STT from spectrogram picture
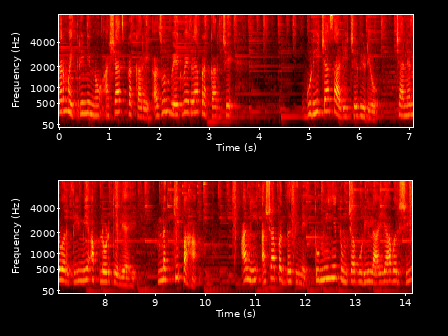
तर मैत्रिणींनो अशाच प्रकारे अजून वेगवेगळ्या प्रकारचे गुढीच्या साडीचे व्हिडिओ चॅनेलवरती मी अपलोड केले आहे. नक्की पहा. आणि अशा पद्धतीने तुम्हीही तुमच्या गुढीला यावर्षी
